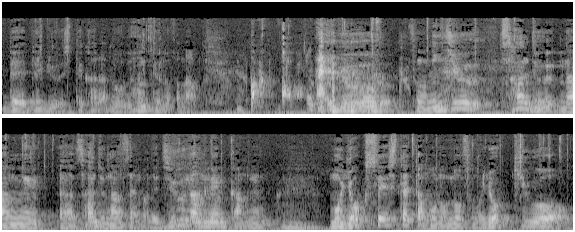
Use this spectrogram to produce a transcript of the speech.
でデビューしてからのなんていうのかな。バッコーンっていうその2030何年あ30何歳まで十何年間、もう抑制してたもののその欲求を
